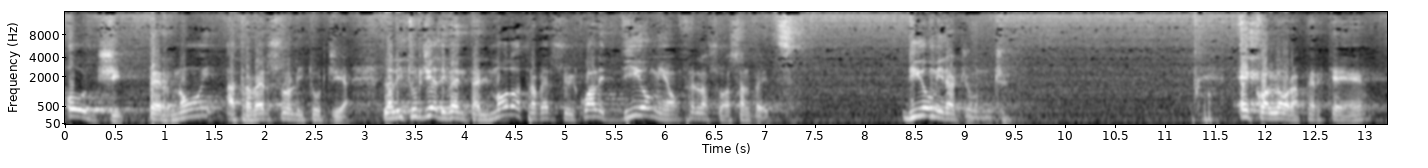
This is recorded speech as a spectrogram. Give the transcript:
oggi per noi attraverso la liturgia. La liturgia diventa il modo attraverso il quale Dio mi offre la sua salvezza. Dio mi raggiunge. Ecco allora perché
